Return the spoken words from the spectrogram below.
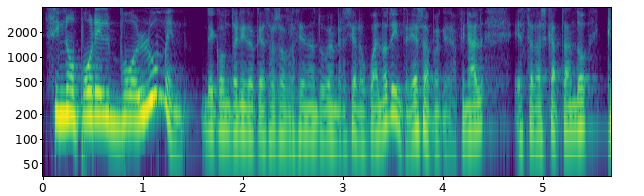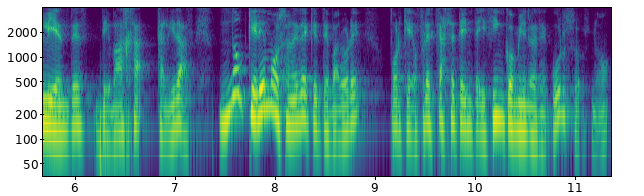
sino por el volumen de contenido que estás ofreciendo en tu membresía, lo cual no te interesa porque al final estarás captando clientes de baja calidad. No queremos a nadie que te valore porque ofrezca 75 millones de cursos, no.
